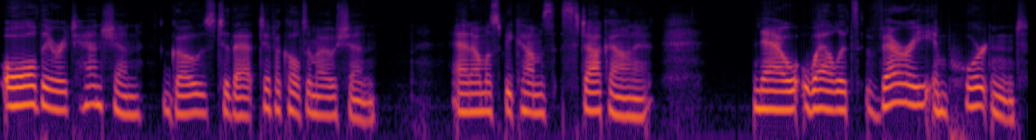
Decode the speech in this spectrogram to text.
all their attention goes to that difficult emotion and almost becomes stuck on it. Now, while it's very important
